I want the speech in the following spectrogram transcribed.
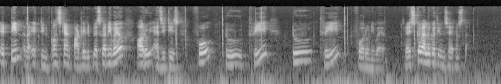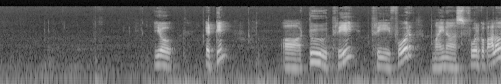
एट्टिन र एट्टिन कन्सट्यान्ट पार्टले रिप्लेस गर्ने भयो अरू as it is four two three two three four हुने भयो। र यसको भ्यालु कति हुन्छ हेर्नुहोस् त। यो eighteen two three three four minus फोरको पालो।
